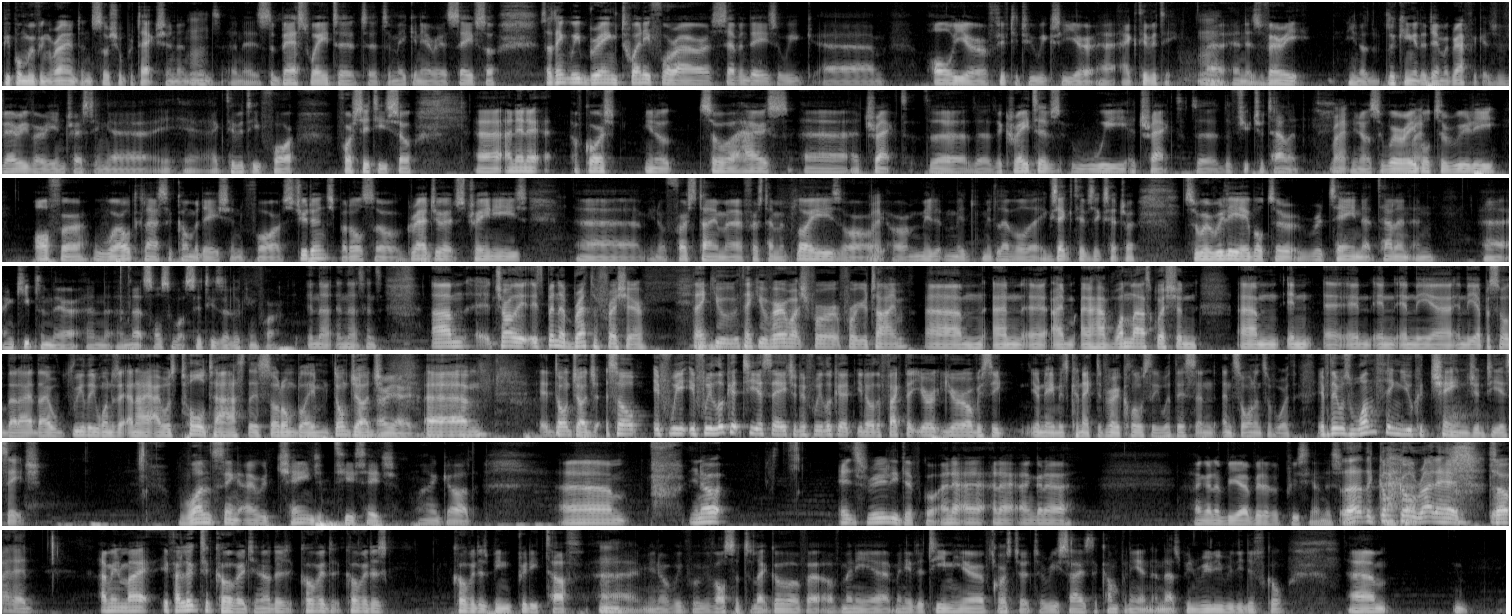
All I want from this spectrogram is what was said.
people moving around and social protection, and, mm. and, and, it's the best way to, to, to make an area safe. So, so I think we bring 24 hours, seven days a week. Um, all year, 52 weeks a year uh, activity. Uh, and it's very, you know, looking at the demographic, it's very, very interesting uh, uh, activity for for cities. So, uh, and then uh, of course, you know, Soho House uh, attract the, the the creatives. We attract the the future talent. Right. You know, so we're able to really offer world class accommodation for students, but also graduates, trainees, uh, you know, first time uh, first time employees or Right. or mid mid mid level executives, etc. So we're really able to retain that talent and uh, and keep them there, and and that's also what cities are looking for. in that in that sense. Um, Charlie, it's been a breath of fresh air. Thank you, thank you very much for for your time. Um, and uh, I, I have one last question um, in in in in the uh, in the episode that I that I really wanted to, and I, I was told to ask this, so don't blame, don't judge. Oh, yeah. Um, uh, don't judge. So if we if we look at TSH and if we look at you know the fact that you're you're obviously your name is connected very closely with this and and so on and so forth. If there was one thing you could change in TSH, One thing I would change in TSH. My God, um, you know, it's really difficult, and I and I, I'm gonna I'm gonna be a bit of a pussy on this one. uh, go go right ahead. Go So- right ahead. I mean, my if I look to COVID, you know, there's COVID. COVID has COVID has been pretty tough. Uh, you know, we've we've also to let go of uh, of many uh, many of the team here, of course, to, to resize the company, and, and that's been really really difficult. Um,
